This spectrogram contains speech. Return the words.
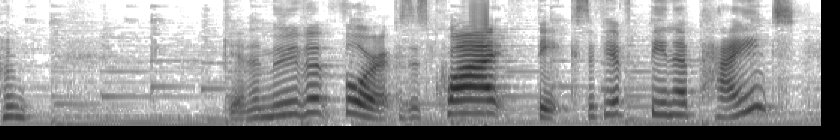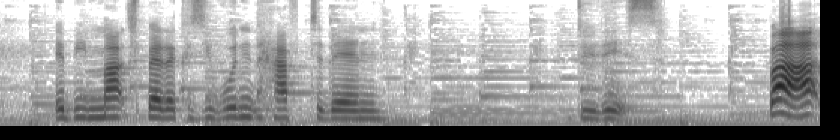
So I'm gonna move it for it because it's quite thick. So if you have thinner paint, it'd be much better because you wouldn't have to then do this. But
